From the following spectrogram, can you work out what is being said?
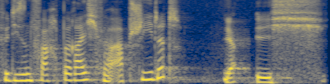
für diesen Fachbereich verabschiedet. Ja, ich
